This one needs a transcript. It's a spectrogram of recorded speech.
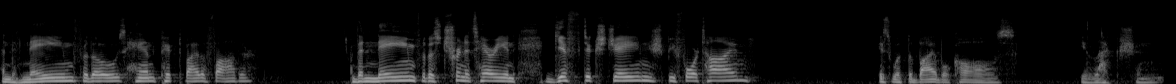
And the name for those handpicked by the Father, the name for this Trinitarian gift exchange before time, is what the Bible calls election.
